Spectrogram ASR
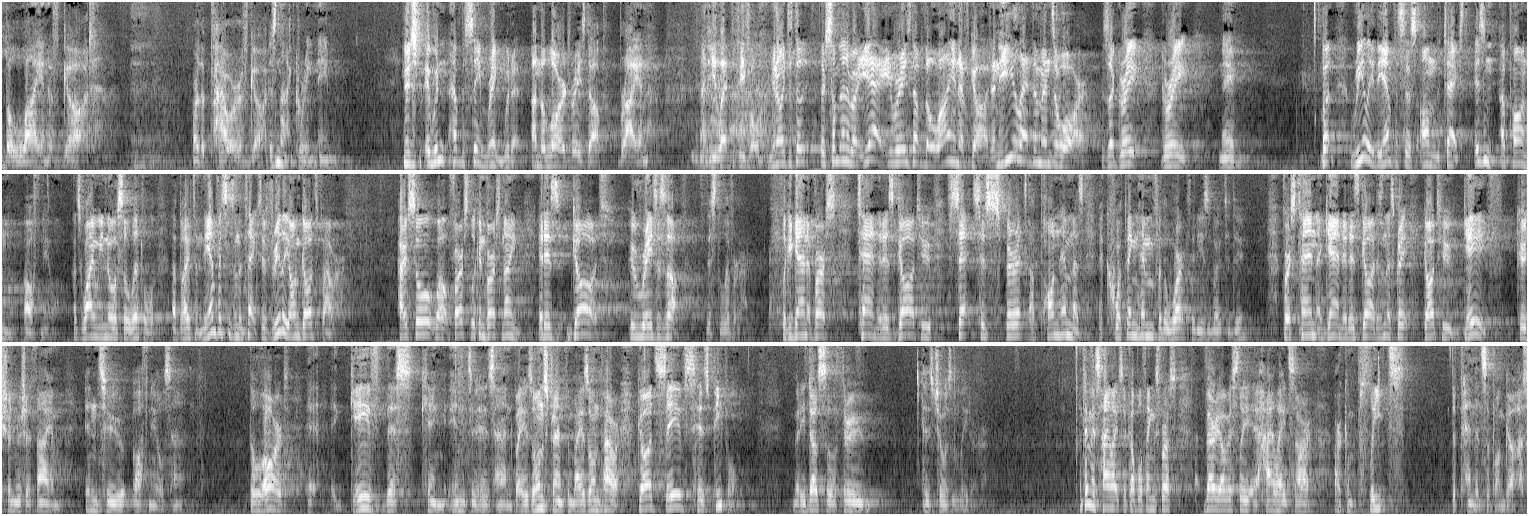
the Lion of God or the power of God. Isn't that a great name? You know, just, it wouldn't have the same ring, would it? And the Lord raised up Brian, and he led the people. You know, just there's something about, yeah, he raised up the Lion of God, and he led them into war. It's a great, great name. But really, the emphasis on the text isn't upon Othniel. That's why we know so little about him. The emphasis in the text is really on God's power. How so? Well, first look in verse 9. It is God who raises up this deliverer. Look again at verse 10. It is God who sets his spirit upon him, that's equipping him for the work that he's about to do. Verse 10, again, it is God. Isn't this great? God who gave Cushan Rishathaim into Othniel's hand. The Lord eh, gave this king into his hand by his own strength and by his own power. God saves his people, but he does so through his chosen leader. I think this highlights a couple things for us. Very obviously, it highlights our, our complete dependence upon God.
